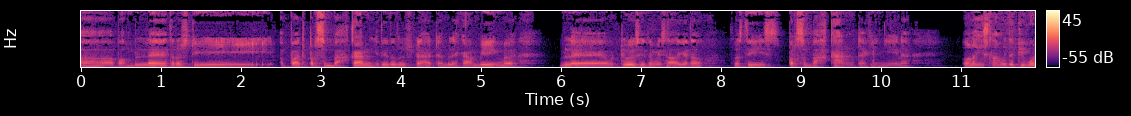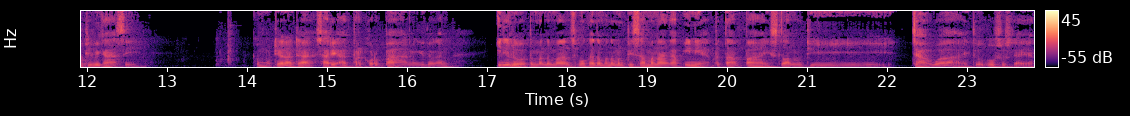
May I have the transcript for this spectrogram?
uh, apa beleh terus di apa dipersembahkan gitu itu sudah ada beleh kambing, beleh wedus itu misalnya gitu terus dipersembahkan dagingnya. Nah, oleh Islam itu dimodifikasi. Kemudian ada syariat berkorban gitu kan. Ini loh teman-teman, semoga teman-teman bisa menangkap ini ya, betapa Islam di Jawa itu khususnya ya,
